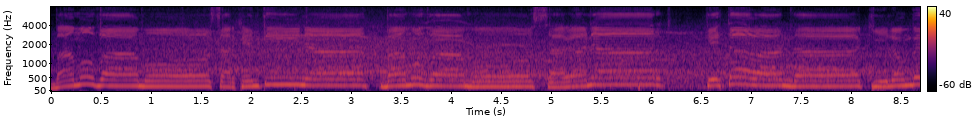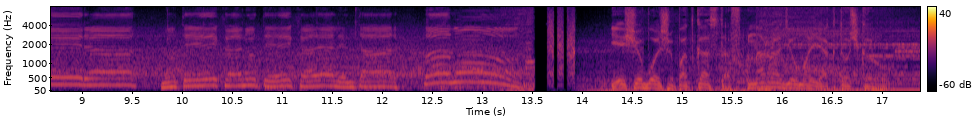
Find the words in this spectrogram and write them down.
Vamos, vamos, Argentina, vamos, vamos a ganar. Que esta banda quilombera no te deja, no te deja de alentar. ¡Vamos! Еще больше подкастов на радиомаяк.ру.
